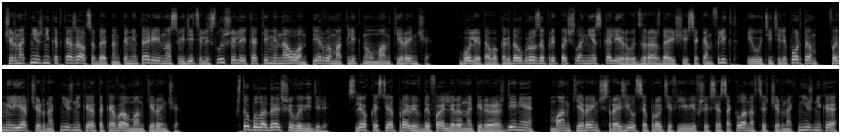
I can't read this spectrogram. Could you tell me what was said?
Чернокнижник отказался дать нам комментарии, но свидетели слышали, как именно он первым окликнул Манки Ренча. Более того, когда угроза предпочла не эскалировать зарождающийся конфликт и уйти телепортом, фамильяр чернокнижника атаковал Манки Ренча. Что было дальше, вы видели. С легкостью отправив Дефайлера на перерождение, Манки Ренч сразился против явившихся соклановцев чернокнижника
